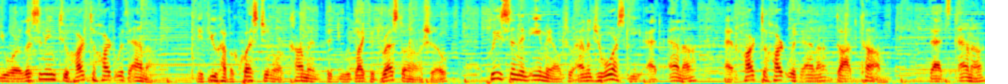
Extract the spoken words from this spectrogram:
You are listening to Heart to Heart with Anna. If you have a question or comment that you would like addressed on our show, please send an email to Anna Jaworski at anna at hearttoheartwithanna.com. That's Anna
